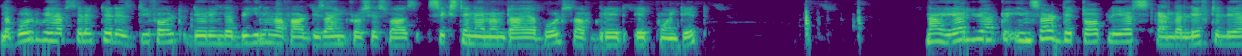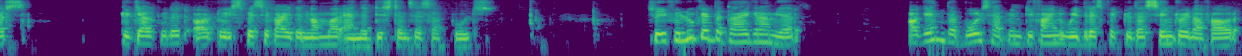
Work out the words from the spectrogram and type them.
The bolt we have selected as default. During the beginning of our design process was 16 mm dia bolts of grade 8.8 now here you have to insert the top layers and the left layers to calculate or to specify the number and the distances of bolts. So if you look at the diagram here, again the bolts have been defined with respect to the centroid of our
